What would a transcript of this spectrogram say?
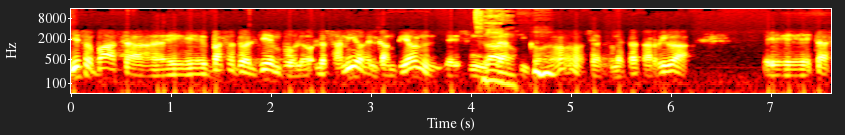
y eso pasa, eh, pasa todo el tiempo. los amigos del campeón es un clásico, ¿no? O sea, cuando estás arriba, eh, estás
